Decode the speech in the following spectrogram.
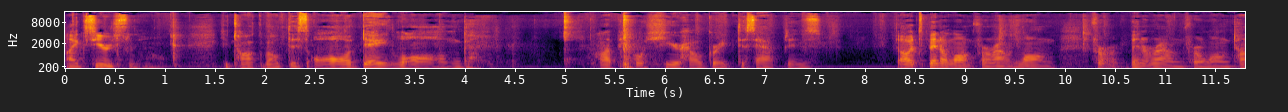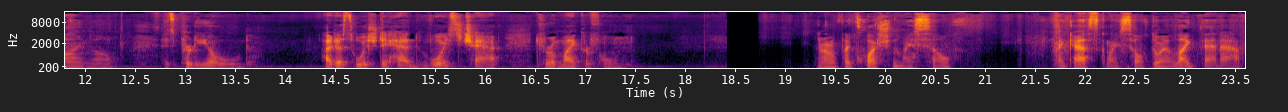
Like, seriously, you talk about this all day long. A lot of people hear how great this app is. Oh, it's been along for around long for been around for a long time though. It's pretty old. I just wish they had voice chat through a microphone. I don't know if I question myself. Like ask myself, do I like that app?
